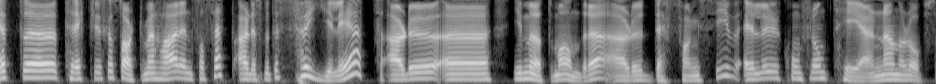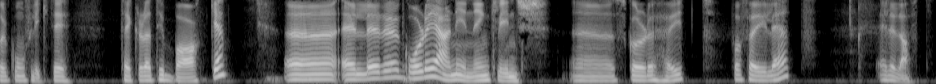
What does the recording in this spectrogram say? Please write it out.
Et uh, trekk vi skal starte med her, en fasett, er det som heter føyelighet. Er du uh, i møte med andre, er du defensiv eller konfronterende når det oppstår konflikter? Trekker du deg tilbake, uh, eller går du gjerne inn i en clinch? Uh, Skårer du høyt på føyelighet, eller lavt?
